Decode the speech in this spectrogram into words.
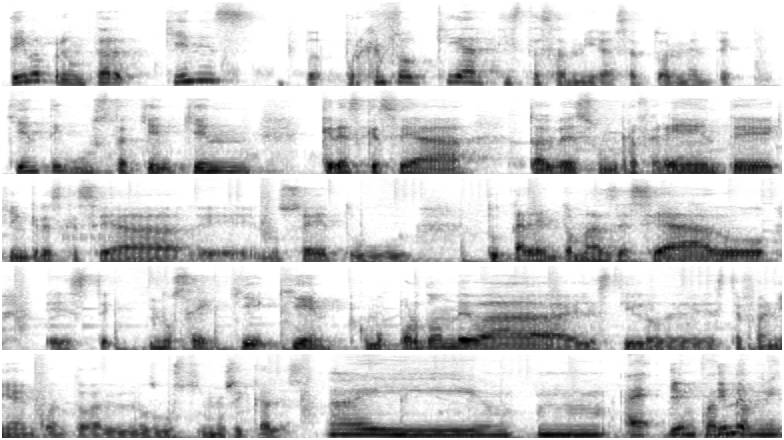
Te iba a preguntar, ¿quién es, por ejemplo, qué artistas admiras actualmente? ¿Quién te gusta? ¿Quién, quién crees que sea tal vez un referente? ¿Quién crees que sea, eh, no sé, tu, talento más deseado? Este, no sé, ¿quién, ¿quién? Como por dónde va el estilo de Estefanía en cuanto a los gustos musicales? Ay, mm, eh, en cuanto a mi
